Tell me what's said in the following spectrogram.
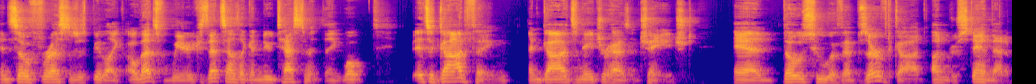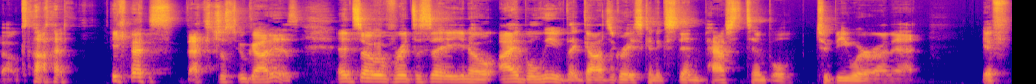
And so for us to just be like oh that's weird because that sounds like a New Testament thing. Well it's a God thing and God's nature hasn't changed. And those who have observed God understand that about God because that's just who God is. And so for it to say, you know, I believe that God's grace can extend past the temple to be where I'm at if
